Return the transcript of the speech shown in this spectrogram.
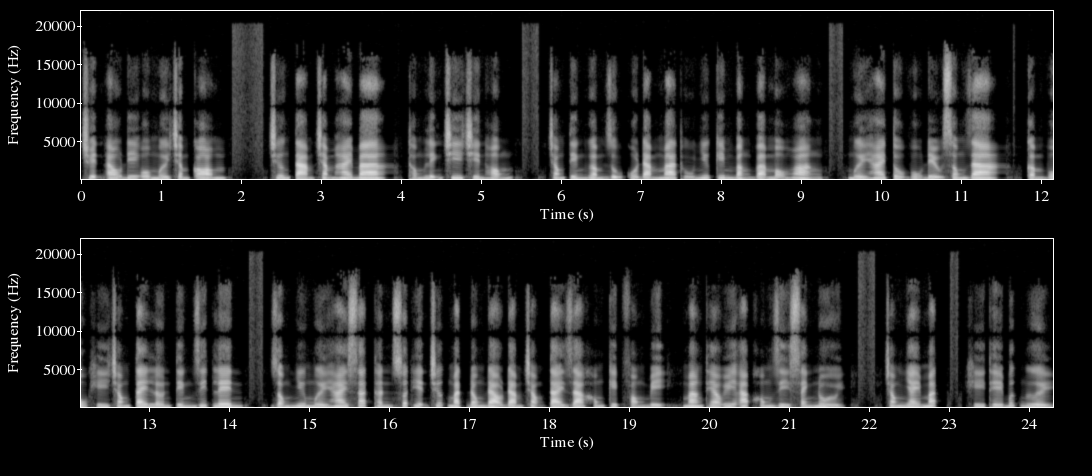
truyệnaudiomoi.com. Chương 823, thống lĩnh chi chiến hống. Trong tiếng gầm rú của đám ma thú như kim bằng và mẫu hoàng, 12 tổ vu đều xông ra, cầm vũ khí trong tay lớn tiếng rít lên, giống như 12 sát thần xuất hiện trước mặt đông đảo đám trọng tài giả không kịp phòng bị, mang theo uy áp không gì sánh nổi. Trong nháy mắt, khí thế bức người,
